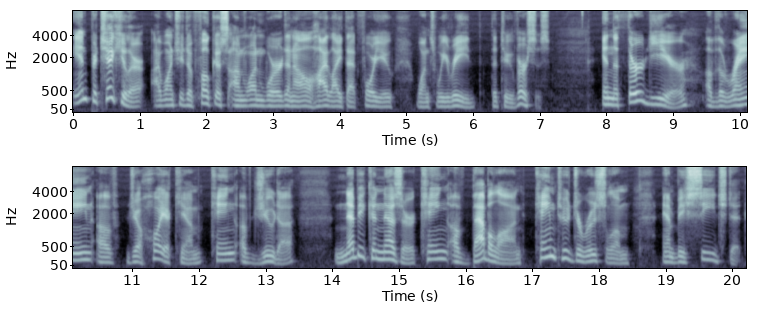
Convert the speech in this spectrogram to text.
in particular, I want you to focus on one word, and I'll highlight that for you once we read the two verses. In the third year of the reign of Jehoiakim, king of Judah, Nebuchadnezzar, king of Babylon, came to Jerusalem and besieged it.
